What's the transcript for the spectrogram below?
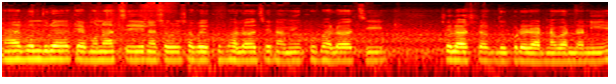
হাই বন্ধুরা, কেমন আছেন? আশা করি সবাই খুব ভালো আছেন, আমিও খুব ভালো আছি। চলে আসলাম দুপুরে রান্না বান্না নিয়ে।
